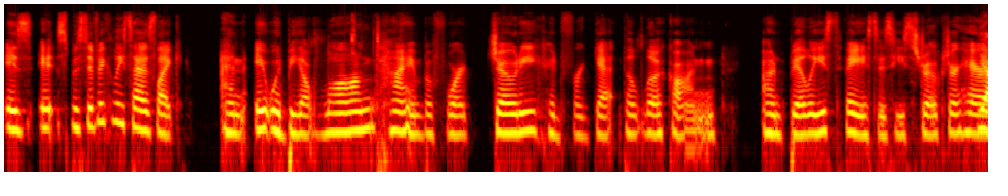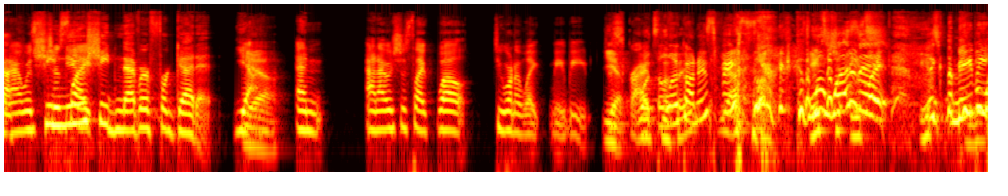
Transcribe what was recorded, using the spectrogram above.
is it specifically says like and it would be a long time before jody could forget the look on on billy's face as he stroked her hair. Yeah. And i was she just knew like she'd never forget it. Yeah. and and I was just like, well, do you want to like maybe Yeah, describe what's the, the look on his Yeah. face? because what was it it's- like the maybe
